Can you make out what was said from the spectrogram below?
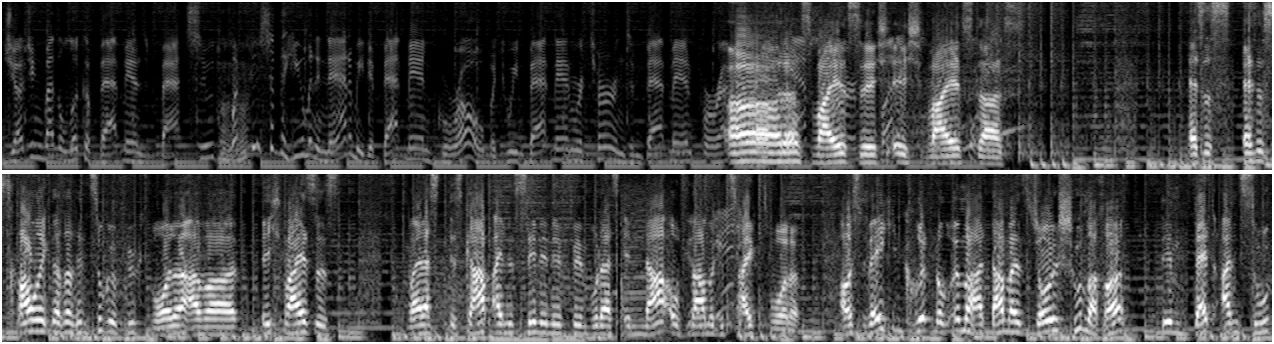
Judging by the look of Batman's bat suit, what Mhm. piece of the human anatomy did Batman grow between Batman Returns and Batman Forever? Ah, das weiß ich. Ich weiß das. Es ist, es ist traurig, dass das hinzugefügt wurde, aber ich weiß es. Weil das, es gab eine Szene in dem Film, wo das in Nahaufnahme gezeigt wurde. Aus welchen Gründen auch immer hat damals Joel Schumacher dem Bettanzug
